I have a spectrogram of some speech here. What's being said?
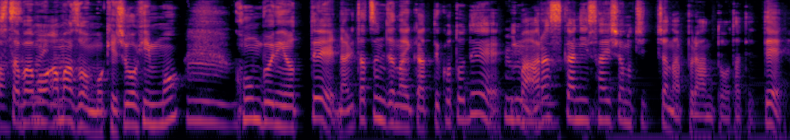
スタバもアマゾンも化粧品もうん。昆布によって成り立つんじゃないかってことで、うん。今アラスカに最初のちっちゃなプラントを建てて、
